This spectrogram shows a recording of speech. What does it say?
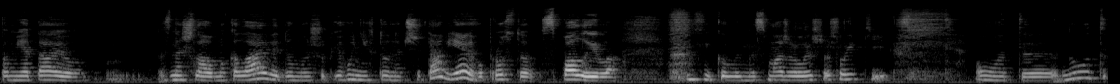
пам'ятаю, знайшла у Миколаєві, думаю, щоб його ніхто не читав, я його просто спалила, коли ми смажили шашлики. От, е, ну от,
